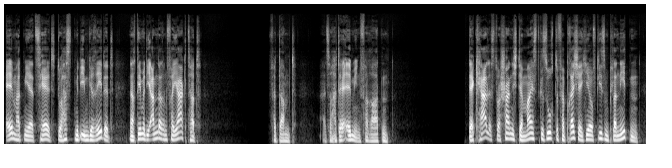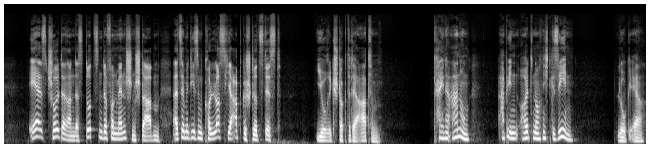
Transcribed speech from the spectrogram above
Elm hat mir erzählt, du hast mit ihm geredet, nachdem er die anderen verjagt hat. Verdammt, also hat er Elm ihn verraten. Der Kerl ist wahrscheinlich der meistgesuchte Verbrecher hier auf diesem Planeten. Er ist schuld daran, dass Dutzende von Menschen starben, als er mit diesem Koloss hier abgestürzt ist. Jurik stockte der Atem. Keine Ahnung, hab ihn heute noch nicht gesehen, log er.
